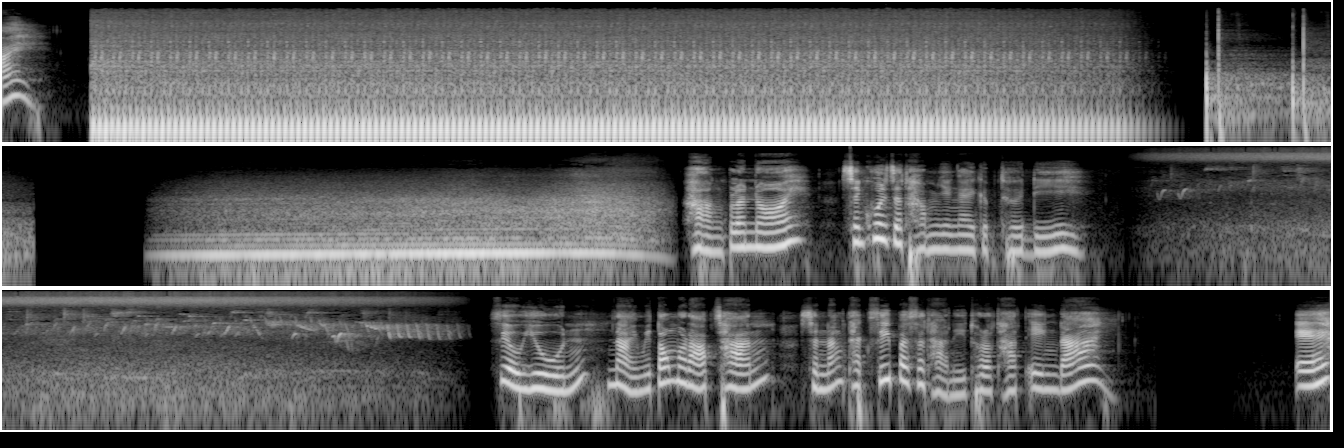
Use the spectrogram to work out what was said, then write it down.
าย ห่างปลาน้อย ฉันควรจะทำยังไงกับเธอดี เสี่ยวหยุนนายไม่ต้องมารับฉัน ฉันนั่งแท็กซี่ไปสถานีโทรทัศน์เองได้ เอ๊ะ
